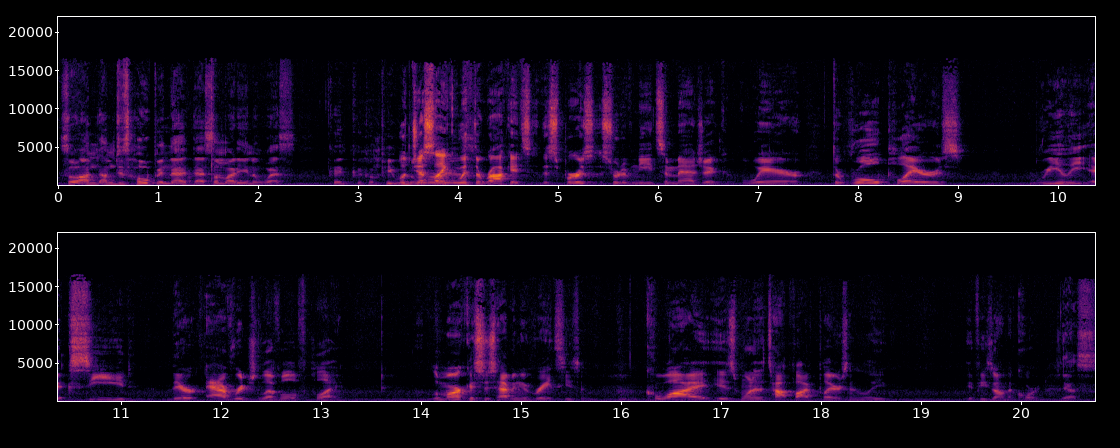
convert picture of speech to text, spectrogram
So I'm, I'm just hoping that, that somebody in the West could, could compete Well, just like with the Rockets, the Spurs sort of need some magic where the role players really exceed their average level of play. LaMarcus is having a great season. Kawhi is one of the top five players in the league if he's on the court. yes,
